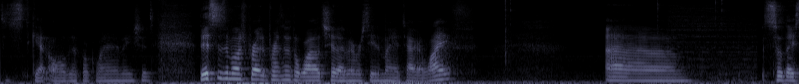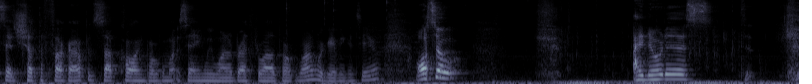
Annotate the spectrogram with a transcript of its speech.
to just get all the pokemon animations. This is the most breath of the wild shit i've ever seen in my entire life. Um so they said shut the fuck up and stop calling pokemon saying we want a breath of the wild pokemon. We're giving it to you. Also i noticed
